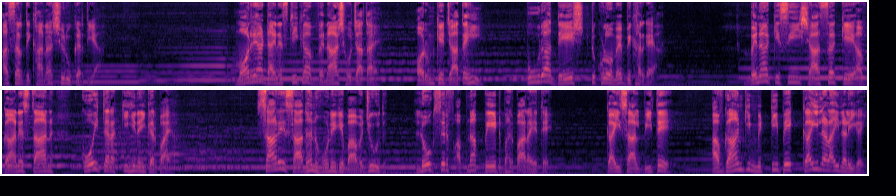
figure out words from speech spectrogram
असर दिखाना शुरू कर दिया। मौर्य डायनेस्टी का विनाश हो जाता है और उनके जाते ही पूरा देश टुकड़ों में बिखर गया। बिना किसी शासक के अफ़गानिस्तान कोई तरक्की ही नहीं कर पाया। सारे साधन होने के बावजूद लोग सिर्फ़ अपना पेट भर पा रहे थे। कई साल बीते, अफगान की मिट्टी पे कई लड़ाई लड़ी गई।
